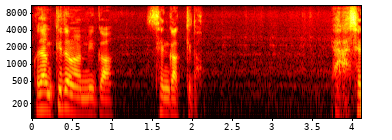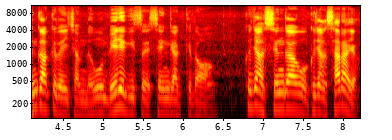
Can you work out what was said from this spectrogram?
그 다음 기도는 합니까? 생각기도. 야, 생각기도 참 너무 매력이 있어요. 생각기도. 그냥 생각하고 그냥 살아요.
